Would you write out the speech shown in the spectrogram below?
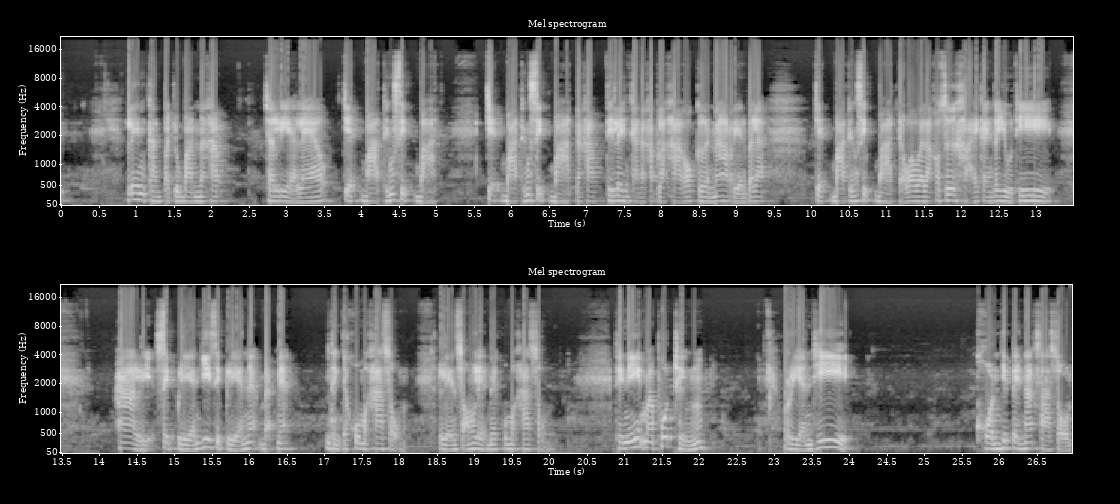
2550 เล่นกันปัจจุบันนะครับ เฉลี่ยแล้ว 7 บาทถึง 10 บาท 7 บาทถึง 10 บาทนะครับที่เล่นกันนะครับ ราคาก็เกินหน้าเหรียญไปละ7บาทถึง 10 บาท แต่ว่าเวลาเขาซื้อขายกันก็อยู่ที่5เหรียญ10 เหรียญ20 เหรียญเนี่ยแบบเนี้ยมันถึงจะคุ้มค่าส่ง เหรียญ2เหรียญไม่คุ้มค่าส่ง ทีนี้มาพูดถึงเหรียญที่ คนที่เป็นนักสะสม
